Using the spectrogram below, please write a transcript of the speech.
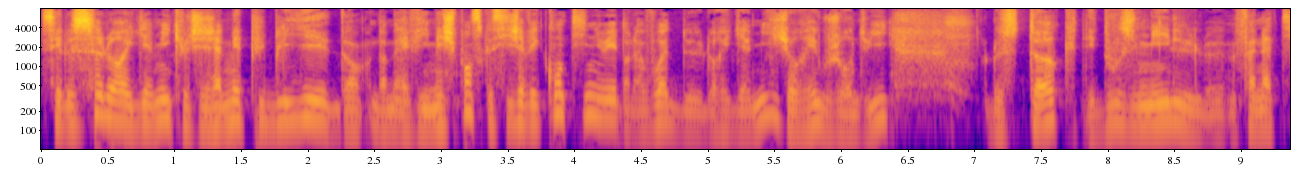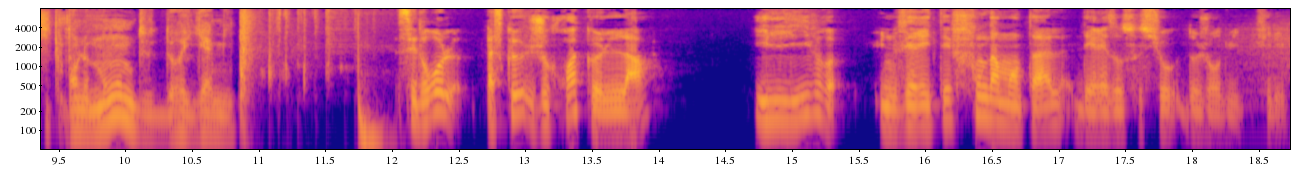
c'est le seul origami que j'ai jamais publié dans, dans ma vie. Mais je pense que si j'avais continué dans la voie de l'origami, j'aurais aujourd'hui le stock des 12 000 fanatiques dans le monde d'origami. C'est drôle parce que je crois que là, il livre une vérité fondamentale des réseaux sociaux d'aujourd'hui, Philippe.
